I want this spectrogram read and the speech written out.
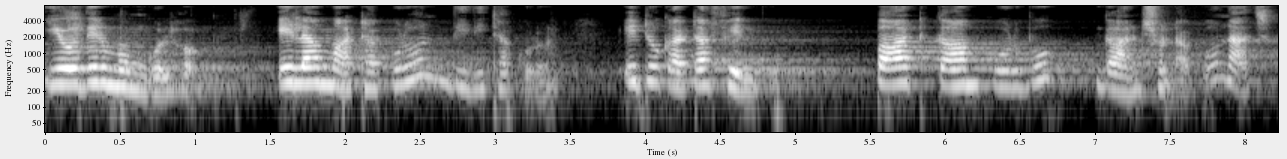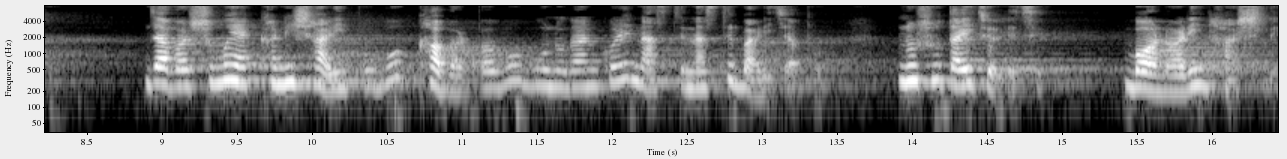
এ ওদের মঙ্গল হোক। এলাম মা ঠাকুরন, দিদি ঠাকুরন, এটো কাটা ফেলব। পাঠ কাম করব, গান শোনাবো, নাচবো। যাবার সময় একখানি শাড়ি পরবো, খাবার পাবো, গুণগান করে নাচতে নাচতে বাড়ি যাব। নসু তাই চলেছে। বনোয়ারিন হাসলে।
